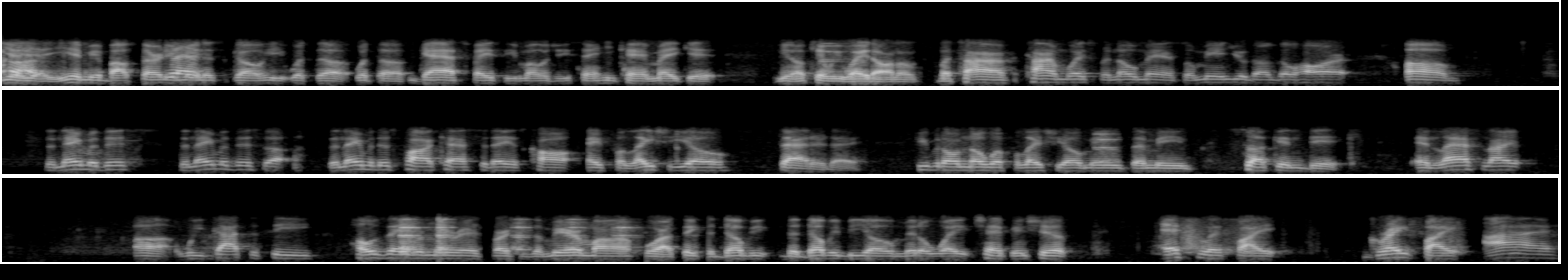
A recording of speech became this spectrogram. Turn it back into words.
yeah, yeah. He hit me about thirty Yeah. minutes ago. He with the with the gas face emoji saying he can't make it. You know, can we wait on him? But time time waits for no man. So me and you are gonna go hard. Um, the name of this the name of this uh, the name of this podcast today is called a fellatio Saturday. People don't know what fellatio means. That means sucking dick. And last night, uh, we got to see Jose Ramirez versus Amir Ahman for I think the W the WBO middleweight championship. Excellent fight, great fight. I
